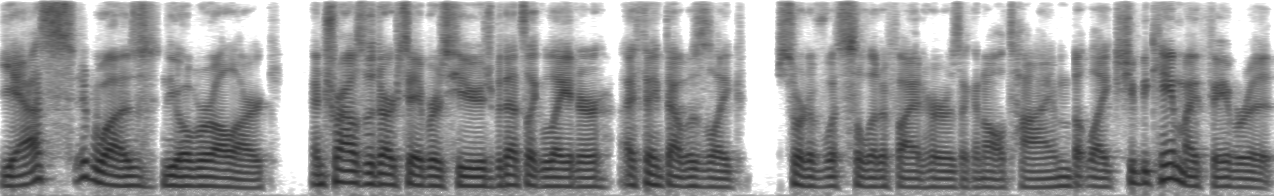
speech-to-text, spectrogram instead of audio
Yes, it was the overall arc. And Trials of the Darksaber is huge, but that's like later. I think that was like sort of what solidified her as like an all time. But like she became my favorite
